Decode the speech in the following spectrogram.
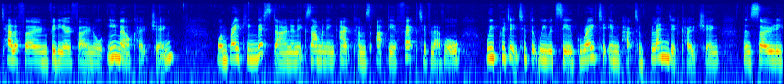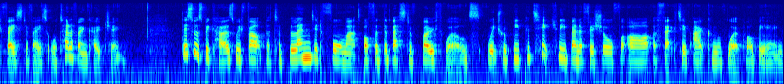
telephone, video phone, or email coaching. When breaking this down and examining outcomes at the affective level, we predicted that we would see a greater impact of blended coaching than solely face to face or telephone coaching. This was because we felt that a blended format offered the best of both worlds, which would be particularly beneficial for our affective outcome of work well-being.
